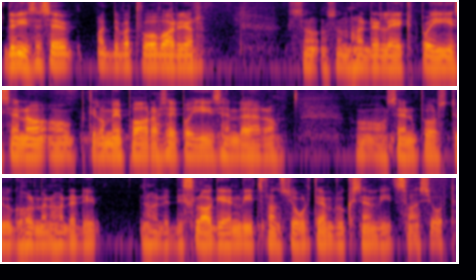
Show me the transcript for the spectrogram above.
det visade sig att det var två vargar som, som hade lekt på isen och, och till och med parat sig på isen där. Och, och, och sen på Stugholmen hade de, hade de slagit en vitsvanshjort, en vuxen vitsvanshjort,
